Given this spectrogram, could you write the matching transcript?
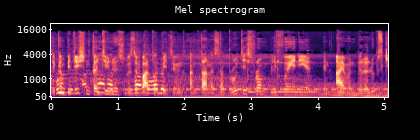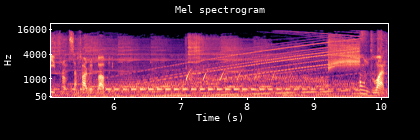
The competition continues with the battle between Antanas Abrutis from Lithuania and Ivan Belolyubsky from Sakha Republic. Round 1.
